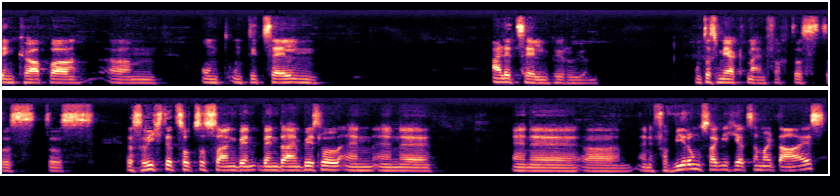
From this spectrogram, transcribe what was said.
den Körper ähm, und, und die Zellen, alle Zellen berühren. Und das merkt man einfach, dass das, das, das richtet sozusagen, wenn, wenn da ein bisschen ein, eine, eine, äh, eine Verwirrung, sage ich jetzt einmal, da ist.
